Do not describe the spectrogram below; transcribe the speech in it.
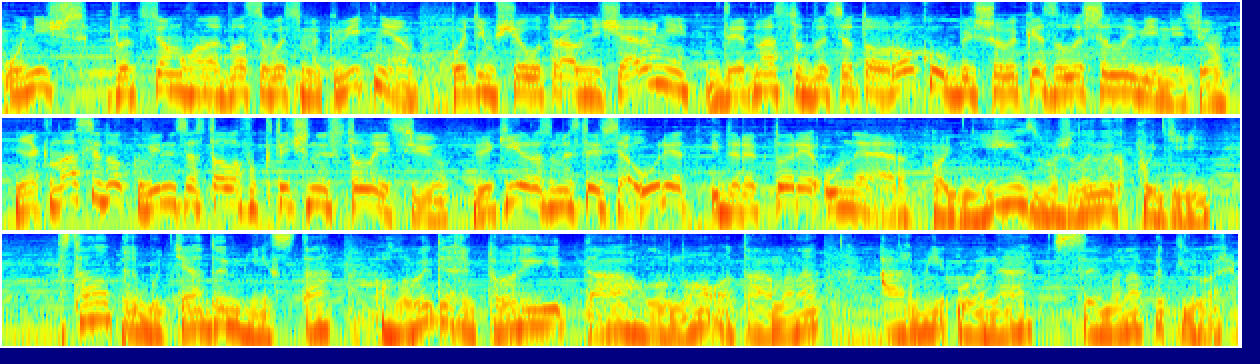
у ніч з 27 на 28 квітня, потім ще у травні-червні 19-20 року більшовики залишили Вінницю. Як наслідок, Вінниця стала фактичною столицею, в якій розмістився уряд і директорія УНР. Однією з важливих подій стало прибуття до міста голови директорії та головного отамана армії УНР Симона Петлюри.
